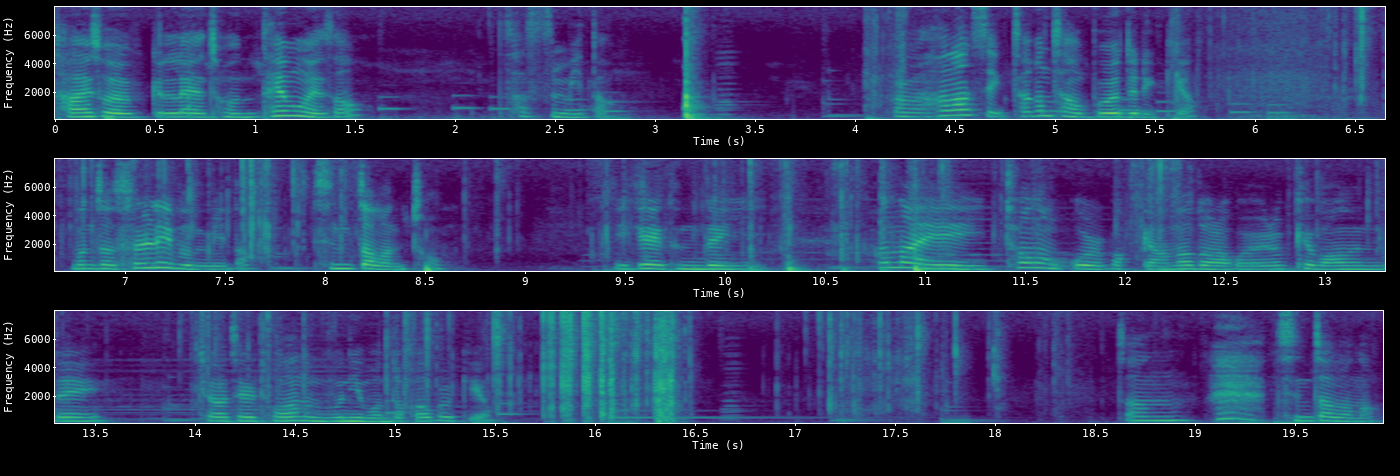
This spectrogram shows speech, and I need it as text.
다이소였길래 전 테무에서 샀습니다. 그러면 하나씩 차근차근 보여드릴게요. 먼저 슬리브입니다. 진짜 많죠? 이게 근데 이 하나에 2,000원 꼴밖에 안 하더라고요. 이렇게 많은데 제가 제일 좋아하는 무늬 먼저 까볼게요. 짠! 진짜 많아.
